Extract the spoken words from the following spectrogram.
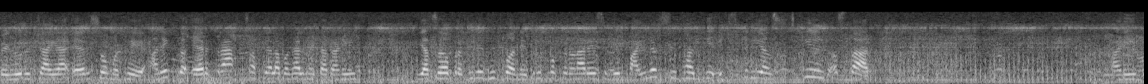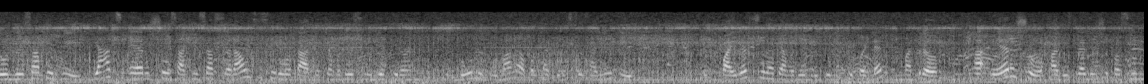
बेंगळुरूच्या या एअर शोमध्ये अनेक एअरक्राफ्ट आपल्याला बघायला मिळतात आणि याचं प्रतिनिधित्व नेतृत्व करणारे सगळे पायलट सुद्धा अगदी एक्सपिरियन्स स्किल्ड असतात. आणि दोन दिवसापूर्वी याच एअर शोसाठीचा सराव सुरू होता. त्याच्यामध्ये सूर्यकिरण ही दोन विमानं अपघातग्रस्त झाली होती. एक पायलट सुद्धा त्यामध्ये मृत्यूमुखी पडलेत मात्र हा एअर शो हा दुसऱ्या दिवशीपासून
